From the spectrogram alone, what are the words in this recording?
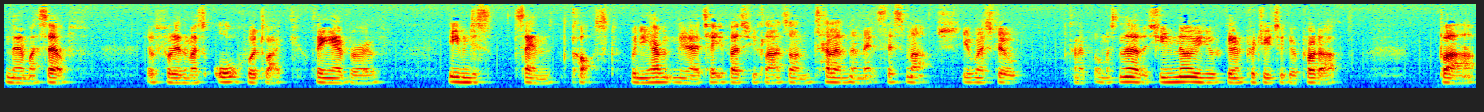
know myself, it was probably the most awkward like thing ever of even just saying the cost when you haven't you know take your first few clients on telling them it's this much you almost feel kind of almost nervous you know you're going to produce a good product but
